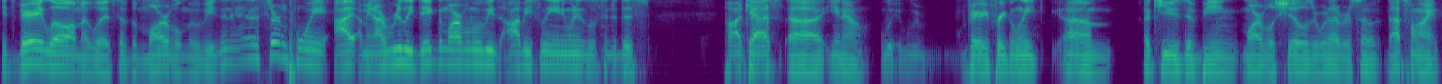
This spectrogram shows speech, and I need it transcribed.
it's very low on my list of the Marvel movies. And at a certain point, I, I mean, I really dig the Marvel movies. Obviously, anyone who's listened to this podcast, uh, you know, we, we're very frequently um, accused of being Marvel shills or whatever. So that's fine.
